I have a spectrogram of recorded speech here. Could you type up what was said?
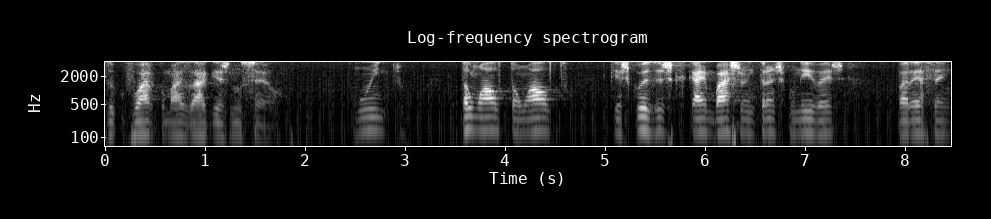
de voar como as águias no céu. Muito, tão alto, tão alto, que as coisas que cá embaixo são intransponíveis parecem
